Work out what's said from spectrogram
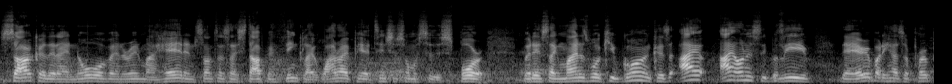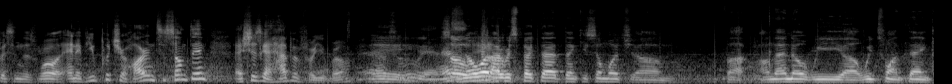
soccer that I know of and are in my head, and sometimes I stop and think like, why do I pay attention so much to this sport? But it's like might as well keep going because I I honestly believe that everybody has a purpose in this world, and if you put your heart into something, that's just gonna happen for you, bro. Hey, absolutely. Yeah, you know what? I respect that. Thank you so much. Um, fuck. On that note, we uh, we just want to thank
